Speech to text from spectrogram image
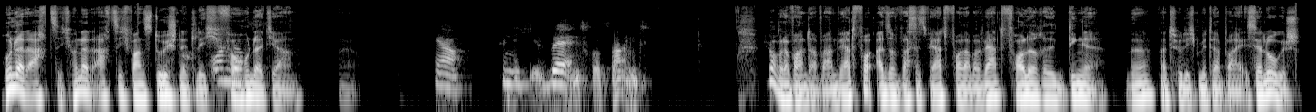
180, 180 waren es durchschnittlich Und vor das- 100 Jahren. Ja, finde ich sehr interessant. Ja, aber da waren, da waren wertvoll, also was ist wertvoll, aber wertvollere Dinge ne, natürlich mit dabei. Ist ja logisch.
